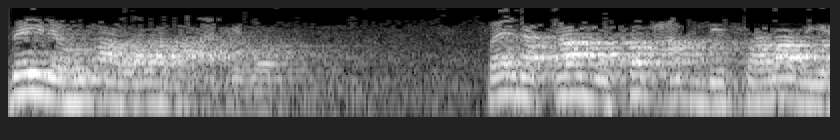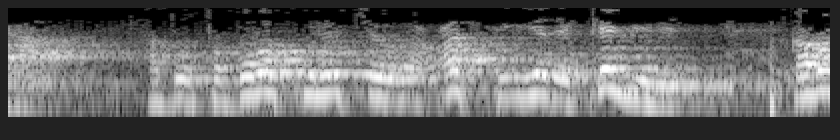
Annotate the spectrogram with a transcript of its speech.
baynahumaa labada arrimood. Fain aqaama sabcan bialabihaa hadduu toddoba kula joogo codsi iyada ka yimid qaba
